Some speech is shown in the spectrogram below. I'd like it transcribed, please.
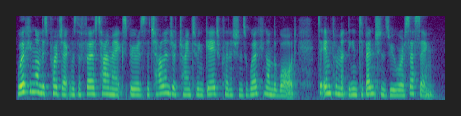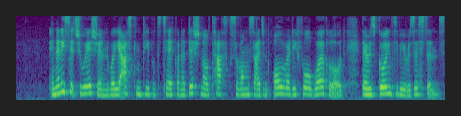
Working on this project was the first time I experienced the challenge of trying to engage clinicians working on the ward to implement the interventions we were assessing. In any situation where you're asking people to take on additional tasks alongside an already full workload, there is going to be resistance,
